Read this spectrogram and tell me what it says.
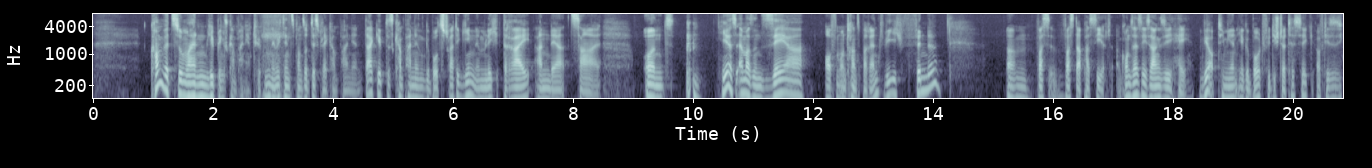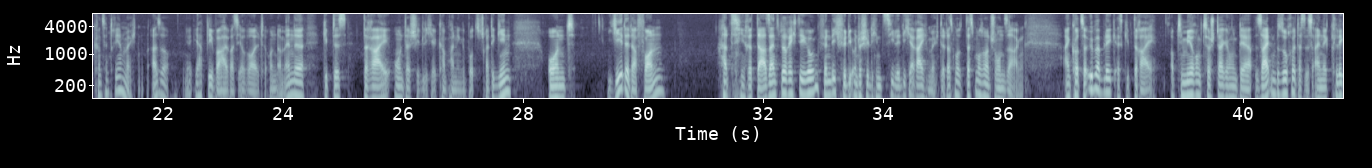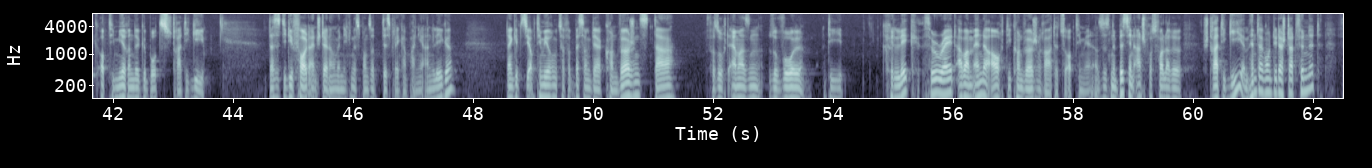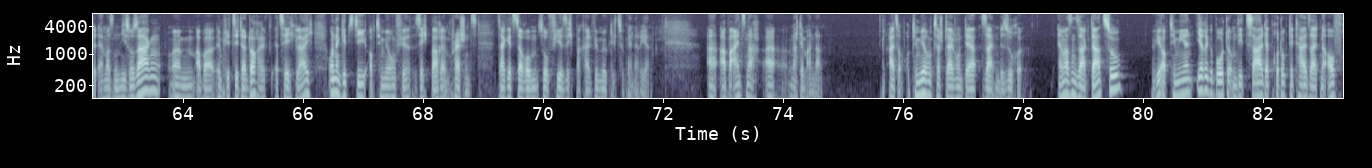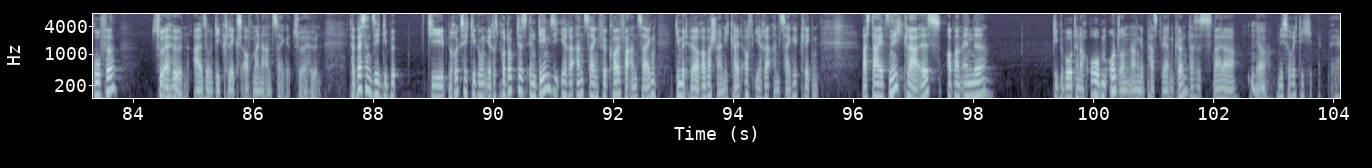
Kommen wir zu meinen Lieblingskampagnentypen, nämlich den Sponsor Display Kampagnen. Da gibt es Kampagnengeburtsstrategien, nämlich drei an der Zahl. Und hier ist Amazon sehr offen und transparent, wie ich finde ähm, was, was da passiert. Grundsätzlich sagen sie, hey, wir optimieren Ihr Gebot für die Statistik, auf die Sie sich konzentrieren möchten. Also, ihr, ihr habt die Wahl, was ihr wollt. Und am Ende gibt es drei unterschiedliche Kampagnengebotsstrategien und jede davon hat ihre Daseinsberechtigung, finde ich, für die unterschiedlichen Ziele, die ich erreichen möchte. Das muss, das muss man schon sagen. Ein kurzer Überblick, es gibt drei. Optimierung zur Steigerung der Seitenbesuche, das ist eine klickoptimierende Geburtsstrategie. Das ist die Default-Einstellung, wenn ich eine Sponsored Display-Kampagne anlege. Dann gibt es die Optimierung zur Verbesserung der Conversions. Da versucht Amazon sowohl die Click-Through-Rate, aber am Ende auch die Conversion-Rate zu optimieren. Also es ist eine bisschen anspruchsvollere Strategie im Hintergrund, die da stattfindet. Wird Amazon nie so sagen, ähm, aber implizit dann doch, erzähle ich gleich. Und dann gibt es die Optimierung für sichtbare Impressions. Da geht es darum, so viel Sichtbarkeit wie möglich zu generieren. Äh, aber eins nach, äh, nach dem anderen. Also Optimierung zur Steigerung der Seitenbesuche. Amazon sagt dazu, wir optimieren Ihre Gebote, um die Zahl der Produktdetailseitenaufrufe zu erhöhen, also die Klicks auf meine Anzeige zu erhöhen. Verbessern Sie die, Be die Berücksichtigung Ihres Produktes, indem Sie Ihre Anzeigen für Käufer anzeigen, die mit höherer Wahrscheinlichkeit auf Ihre Anzeige klicken. Was da jetzt nicht klar ist, ob am Ende die Gebote nach oben und unten angepasst werden können. Das ist leider mhm. ja, nicht so richtig äh,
